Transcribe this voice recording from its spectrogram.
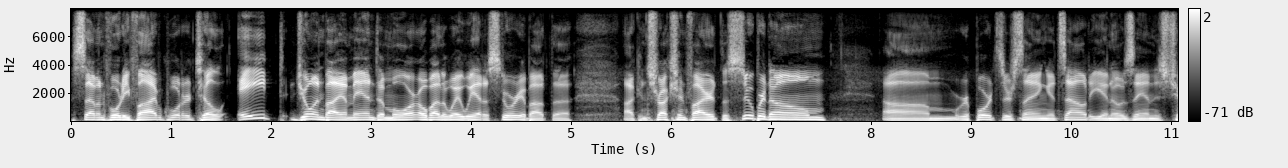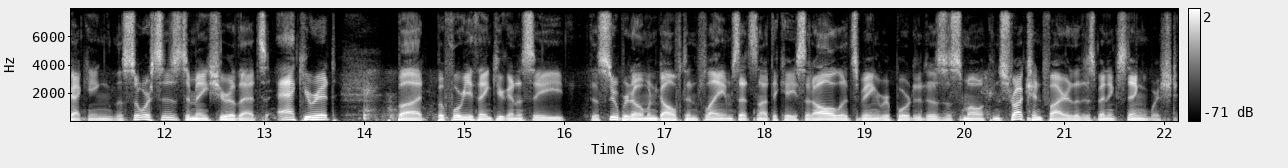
745, quarter till 8, joined by Amanda Moore. Oh, by the way, we had a story about the uh, construction fire at the Superdome. Um, reports are saying it's out. Ian Ozan is checking the sources to make sure that's accurate. But before you think you're going to see the Superdome engulfed in flames, that's not the case at all. It's being reported as a small construction fire that has been extinguished.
